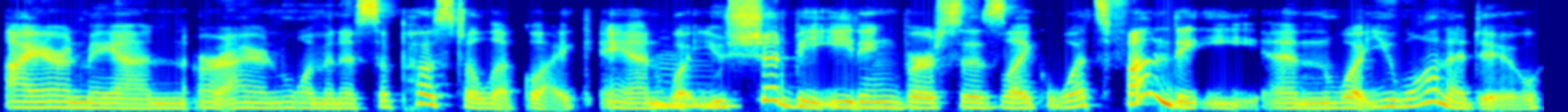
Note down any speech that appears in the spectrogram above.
Iron Man or Iron Woman is supposed to look like and mm. what you mm. should be eating versus like what's fun to eat and what you want to do.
